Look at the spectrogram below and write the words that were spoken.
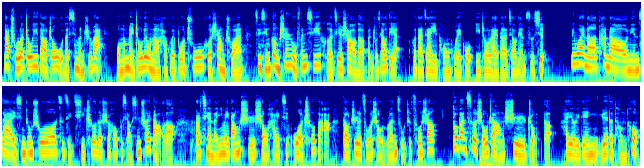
那除了周一到周五的新闻之外，我们每周六呢还会播出和上传进行更深入分析和介绍的本周焦点，和大家一同回顾一周来的焦点资讯。另外呢，看到您在信中说自己骑车的时候不小心摔倒了。而且呢，因为当时手还紧握车把，导致左手软组织挫伤，多半侧手掌是肿的，还有一点隐约的疼痛，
